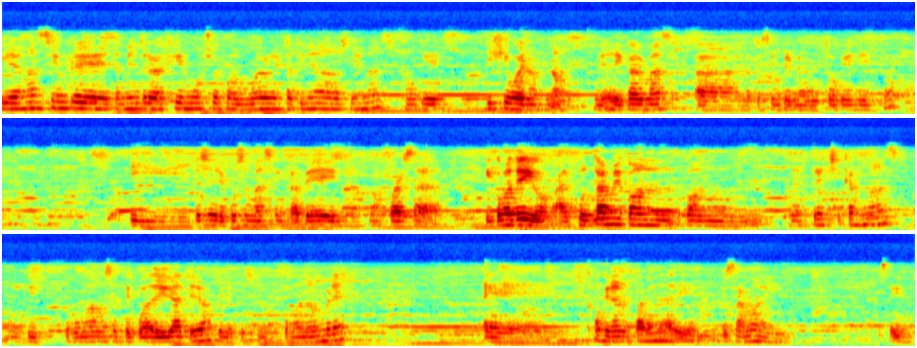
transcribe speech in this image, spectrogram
Y además siempre también trabajé mucho con muebles patinados y demás, como que dije, bueno, no, voy a dedicar más a lo que siempre me gustó, que es esto. Y entonces le puse más hincapié y más, más fuerza. Y como te digo, al juntarme con, con las tres chicas más, que formamos este cuadrilátero, que le pusimos como nombre, eh, como que no nos para nadie. Empezamos y seguimos.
